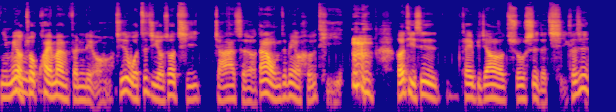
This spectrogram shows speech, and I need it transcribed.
你没有做嗯快慢分流。其实我自己有时候骑脚踏车哦，当然我们这边有合体，合体是可以比较舒适的骑。可是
